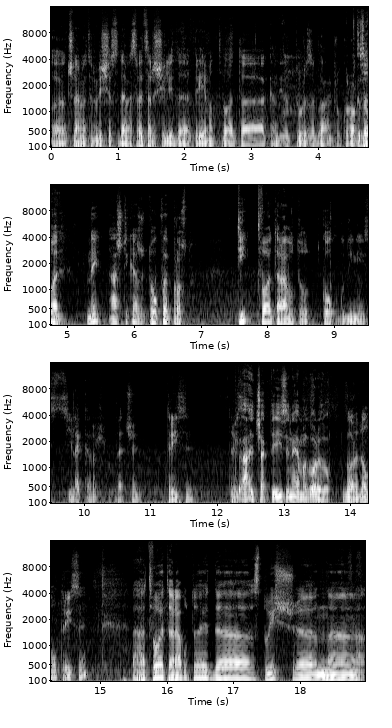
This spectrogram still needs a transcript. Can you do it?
а, членовете на Висшия съдебен съвет са решили да приемат твоята кандидатура за главен прокурор. За- Това е... Не, аз ще ти кажа, толкова е просто. Ти, твоята работа от колко години си лекар вече? 30? 30? Айде, чак 30 не, ама горе-долу. Горе-долу 30. А, твоята работа е да стоиш а, на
